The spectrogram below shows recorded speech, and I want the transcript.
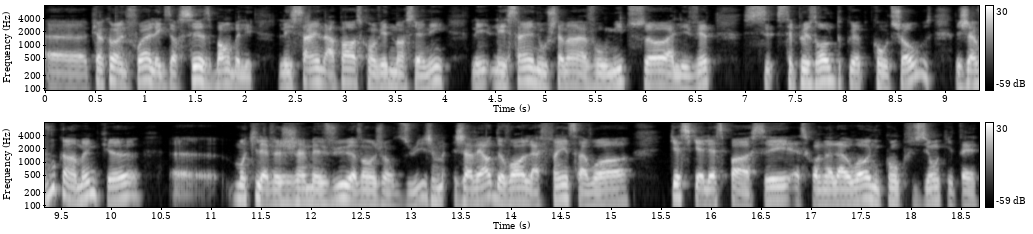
Euh, puis encore une fois, l'exorcisme, bon, ben les, les scènes, à part ce qu'on vient de mentionner, les, les scènes où justement elle vomit, tout ça, aller vite, c'est plus drôle qu'autre chose. J'avoue quand même que euh, moi qui l'avais jamais vu avant aujourd'hui, j'avais hâte de voir la fin, de savoir qu'est-ce qui allait se passer, est-ce qu'on allait avoir une conclusion qui était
